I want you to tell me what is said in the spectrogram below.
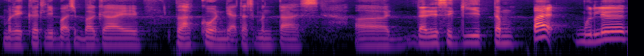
mereka terlibat sebagai pelakon di atas pentas. Uh, dari segi tempat mula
